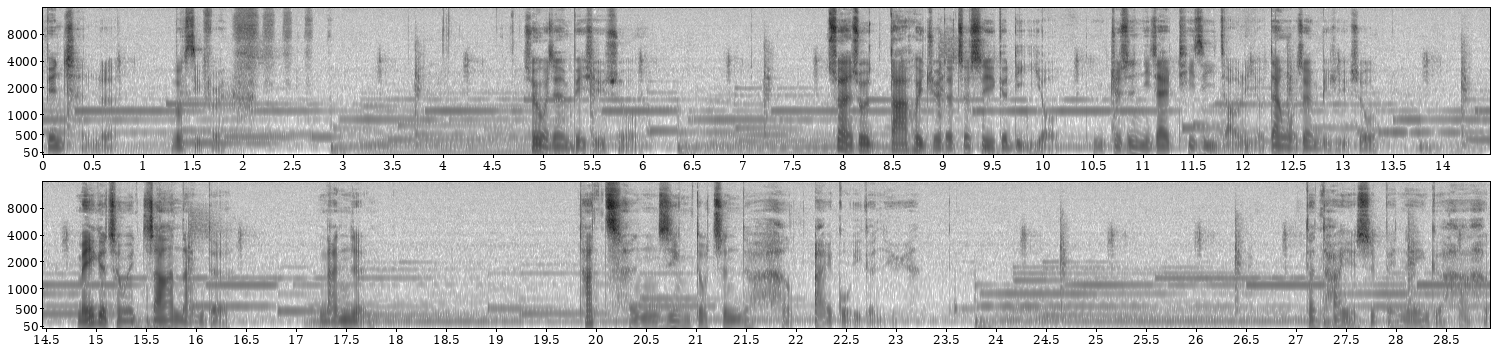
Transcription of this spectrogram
变成了 Lucifer。所以，我真的必须说，虽然说大家会觉得这是一个理由，就是你在替自己找理由，但我这边必须说，每一个成为渣男的男人，他曾经都真的很爱过一个女人，但他也是被那一个他很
